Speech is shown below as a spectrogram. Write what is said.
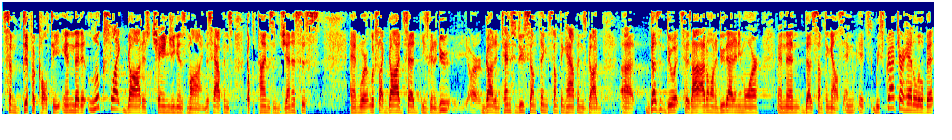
some difficulty in that it looks like God is changing his mind. This happens a couple times in Genesis and where it looks like God said He's going to do, or God intends to do something, something happens, God uh, doesn't do it, says I, I don't want to do that anymore, and then does something else. And it's we scratch our head a little bit.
